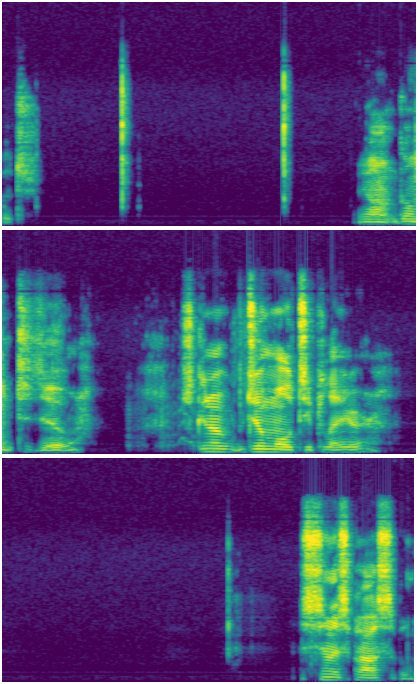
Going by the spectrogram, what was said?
Which we aren't going to do. Just gonna do multiplayer as soon as possible.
